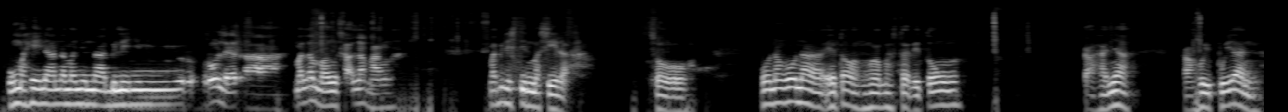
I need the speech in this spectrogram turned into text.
kung mahina naman yung nabili ninyong roller, ah, malamang sa alamang, mabilis din masira. So, unang-una, ito mga master, itong kaha niya. Kahoy po yan.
